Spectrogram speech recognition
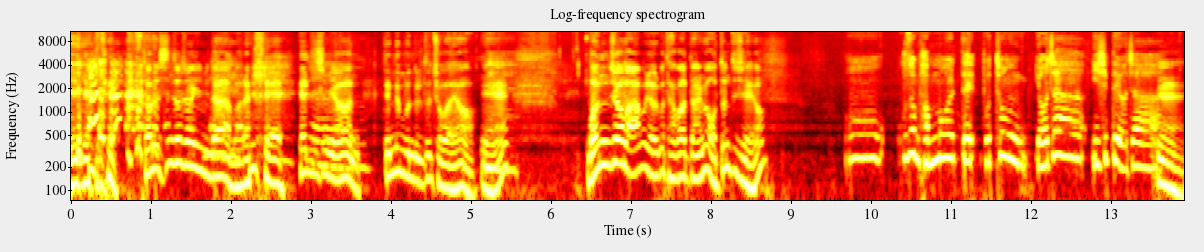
얘기할 때 저는 신소정입니다 말할 때 해주시면 듣는 분들도 좋아요. 예. 네. 먼저 마음을 열고 다가왔다는 건 어떤 뜻이에요? 어, 우선 밥 먹을 때 보통 여자 20대 여자 예.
